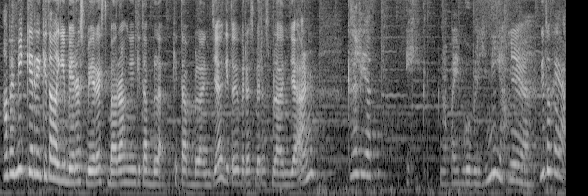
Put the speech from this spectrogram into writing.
Sampai mikir nih kita lagi beres-beres barang yang kita bela- kita belanja gitu ya, beres-beres belanjaan. Kita lihat, ih ngapain gue beli ini ya? Iya. Gitu kayak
